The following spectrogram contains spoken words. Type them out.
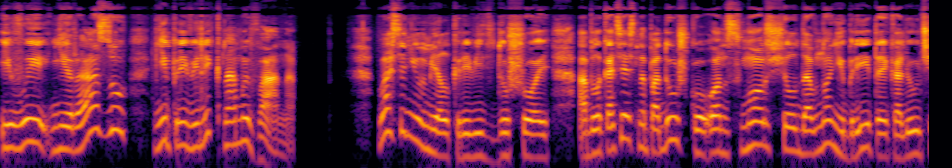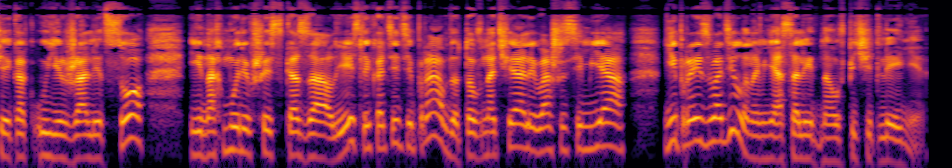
и вы ни разу не привели к нам Ивана?» Вася не умел кривить душой. Облокотясь на подушку, он сморщил давно не бритое, колючее, как у ежа, лицо и, нахмурившись, сказал, «Если хотите правду, то вначале ваша семья не производила на меня солидного впечатления».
